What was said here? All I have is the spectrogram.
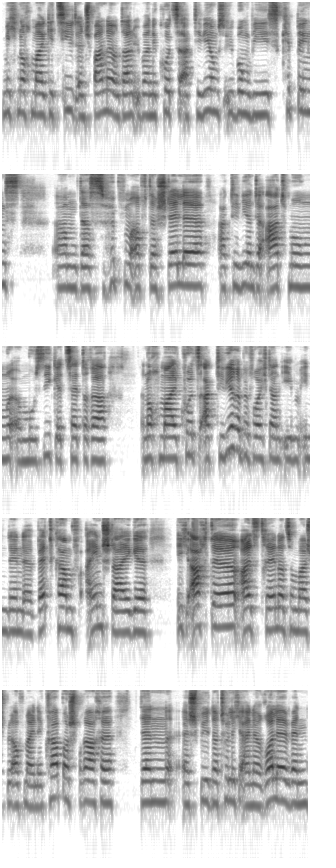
mich nochmal gezielt entspanne und dann über eine kurze Aktivierungsübung wie Skippings, ähm, das Hüpfen auf der Stelle, aktivierende Atmung, äh, Musik etc. nochmal kurz aktiviere, bevor ich dann eben in den äh, Wettkampf einsteige, ich achte als Trainer zum Beispiel auf meine Körpersprache, denn es spielt natürlich eine Rolle, wenn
